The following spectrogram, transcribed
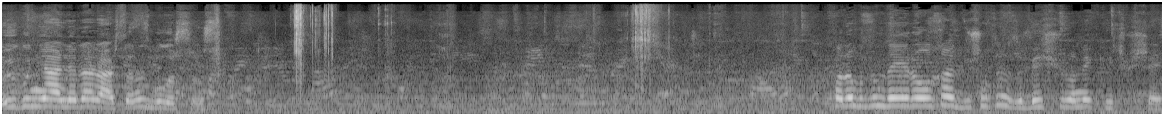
Uygun yerleri ararsanız bulursunuz. Paramızın değeri olsaydı düşünsenize 5 euro ne ki hiçbir şey.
